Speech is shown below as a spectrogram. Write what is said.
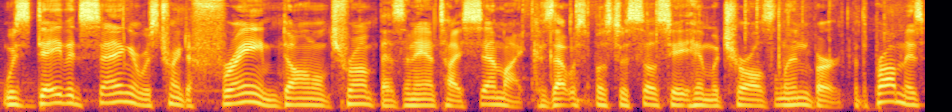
was David Sanger was trying to frame Donald Trump as an anti Semite because that was supposed to associate him with Charles Lindbergh. But the problem is,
